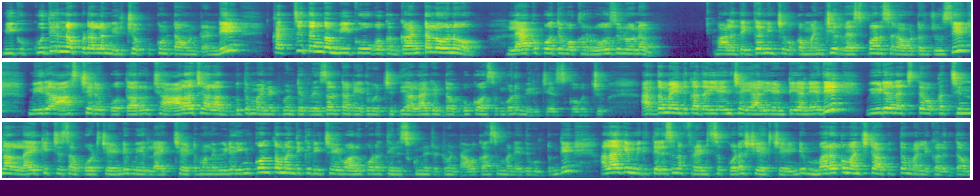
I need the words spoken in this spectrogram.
మీకు కుదిరినప్పుడల్లా మీరు చెప్పుకుంటా ఉండండి. ఖచ్చితంగా మీకు ఒక గంటలోనో లేకపోతే ఒక రోజులోనో వాళ్ళ దగ్గర నుంచి ఒక మంచి రెస్పాన్స్ రావటం చూసి మీరు ఆశ్చర్యపోతారు. చాలా చాలా అద్భుతమైనటువంటి రిజల్ట్ అనేది వచ్చింది. అలాగే డబ్బు కోసం కూడా మీరు చేసుకోవచ్చు. అర్థమైంది కదా ఏం చేయాలి ఏంటి అనేది? వీడియో నచ్చితే ఒక చిన్న లైక్ ఇచ్చి సపోర్ట్ చేయండి. మీరు లైక్ చేయటం వల్ల వీడియో ఇంకొంతమందికి రీచ్ అయ్యే వాళ్ళు కూడా తెలుసుకునేటటువంటి అవకాశం అనేది ఉంటుంది. అలాగే మీకు తెలిసిన ఫ్రెండ్స్ కూడా షేర్ చేయండి. మరొక మంచి టాపిక్తో మళ్ళీ కలుద్దాం.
